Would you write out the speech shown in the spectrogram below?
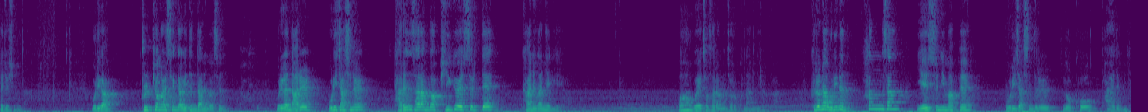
해 주십니다. 우리가 불평할 생각이 든다는 것은 우리가 나를 우리 자신을 다른 사람과 비교했을 때 가능한 얘기예요. 어, 왜 저 사람은 저렇고 나는 이럴까? 그러나 우리는 항상 예수님 앞에 우리 자신들을 놓고 봐야 됩니다.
